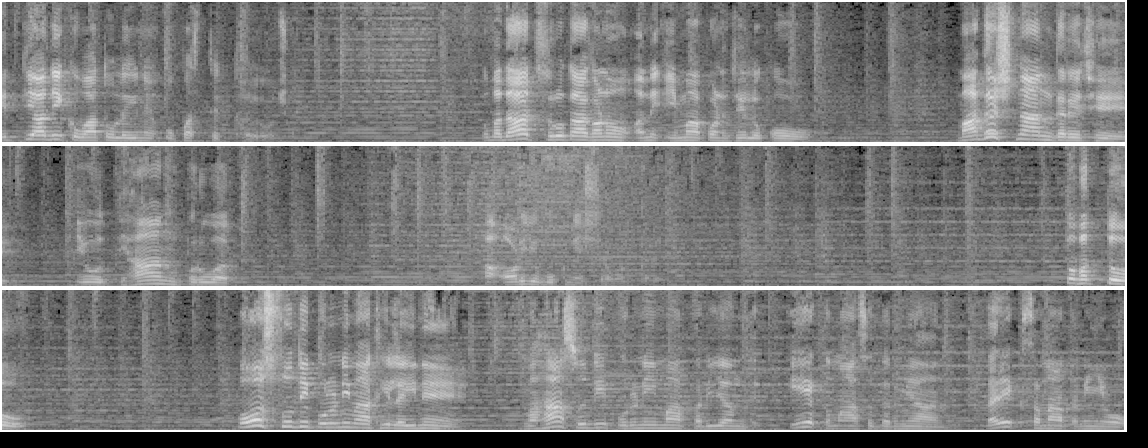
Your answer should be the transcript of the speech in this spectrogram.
ઇત્યાદિક વાતો લઈને ઉપસ્થિત થયો છું. તો બધા જ શ્રોતાગણો અને એમાં પણ જે લોકો માઘ સ્નાન કરે છે, એઓ ધ્યાનપૂર્વક આ ઓડિયો બુકને શ્રવણ કરે. તો ભક્તો પોષ સુધી પૂર્ણિમાથી લઈને મહા સુધી પૂર્ણિમા પર્યંત એક માસ દરમિયાન દરેક સનાતનીઓ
